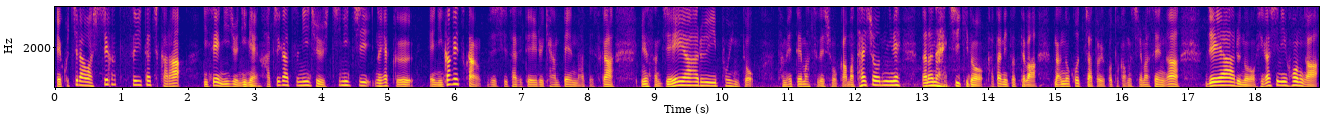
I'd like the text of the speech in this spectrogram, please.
えこちらは7月1日から2022年8月27日の約2ヶ月間実施されているキャンペーンなんですが皆さん JRE ポイント貯めてますでしょうか、まあ、対象に、ね、ならない地域の方にとっては何のこっちゃということかもしれませんが JR の東日本が、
